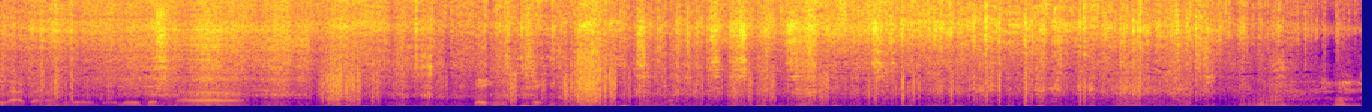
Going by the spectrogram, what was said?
Wala ka ng lubo dito sa sing sing Ayan.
